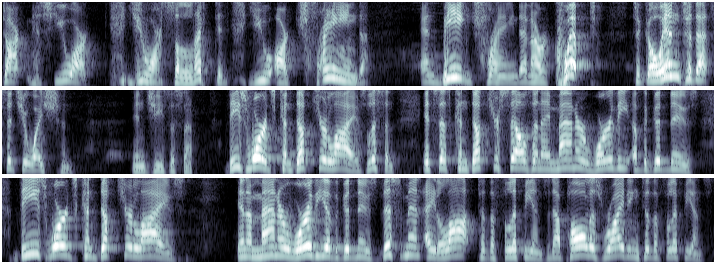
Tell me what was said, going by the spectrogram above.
darkness. You are, you are selected, you are trained and being trained and are equipped to go into that situation in Jesus' name. These words conduct your lives. Listen, it says, conduct yourselves in a manner worthy of the good news. These words conduct your lives in a manner worthy of the good news. This meant a lot to the Philippians. Now, Paul is writing to the Philippians.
